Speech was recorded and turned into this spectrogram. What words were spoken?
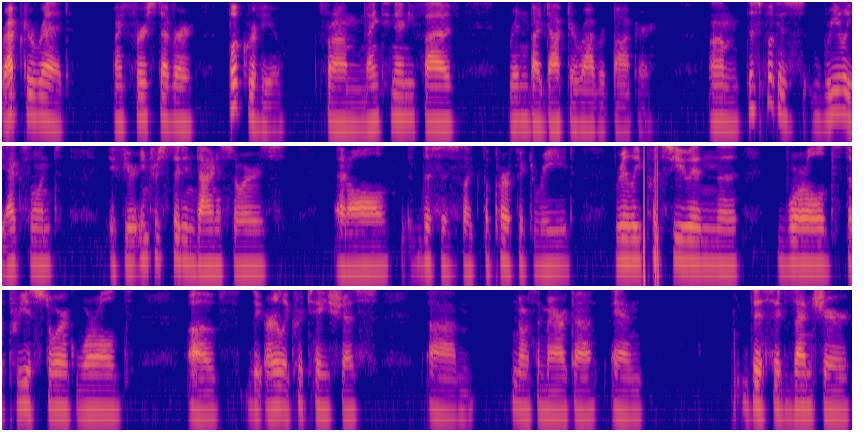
Raptor Red, my first ever book review from 1995, written by Dr. Robert Bakker. Um, this book is really excellent. If you're interested in dinosaurs at all, this is like the perfect read. Really puts you in the world, the prehistoric world of the early Cretaceous, um, North America, and this adventure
